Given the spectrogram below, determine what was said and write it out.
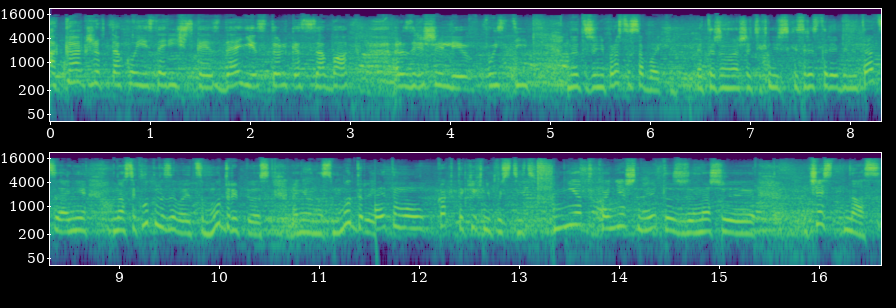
А как же в такое историческое здание столько собак разрешили впустить? Но это же не просто собаки. Это же наши технические средства реабилитации. Они, у нас и клуб называется «Мудрый пес». Они у нас мудрые. Поэтому как таких не пустить? Нет, конечно, это же наша часть нас.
